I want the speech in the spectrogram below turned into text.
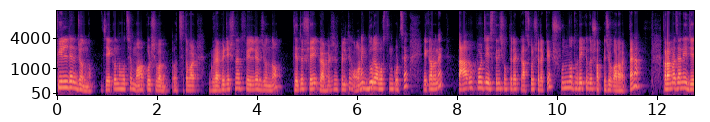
ফিল্ডের জন্য, যে কোনো হচ্ছে মহাকর্ষ বা হচ্ছে তোমার গ্র্যাভিটেশনাল ফিল্ডের জন্য, যেহেতু সেই গ্র্যাভিটেশনাল ফিল্ড থেকে অনেক দূরে অবস্থান করছে, এ কারণে তার উপর যে স্থিতি শক্তিটা কাজ করে সেটাকে শূন্য ধরেই কিন্তু সবকিছু করা হয়, তাই না? কারণ আমরা জানি যে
